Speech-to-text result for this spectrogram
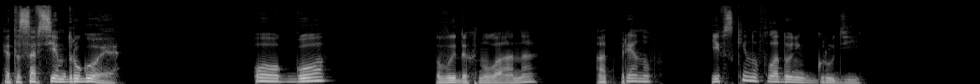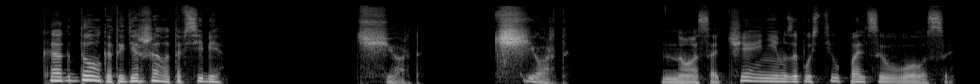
Это совсем другое. Ого! Выдохнула она, отпрянув и вскинув ладонь к груди. Как долго ты держал это в себе? Черт! Черт! Но с отчаянием запустил пальцы в волосы.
